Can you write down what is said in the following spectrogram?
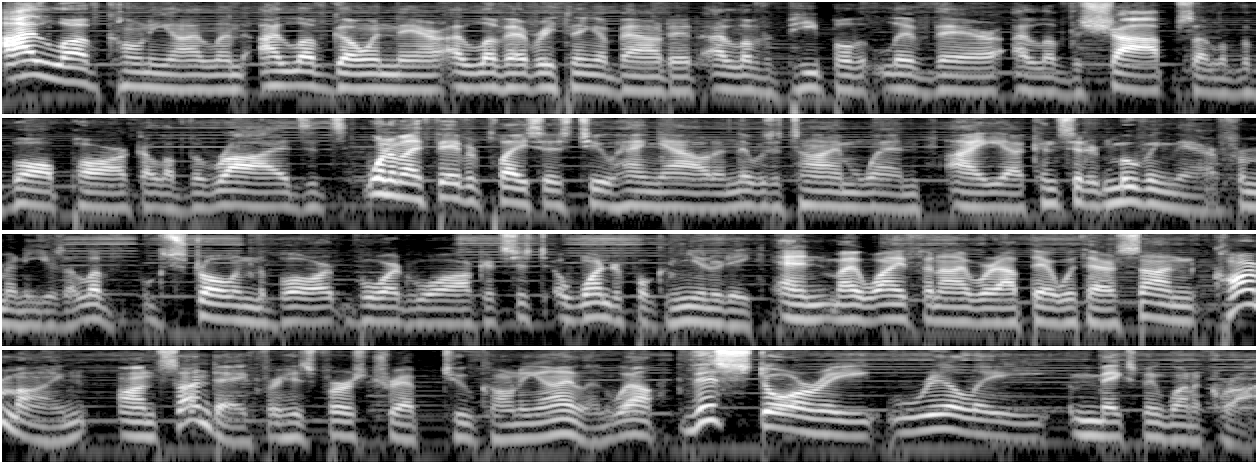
I love Coney Island. I love going there. I love everything about it. I love the people that live there. I love the shops. I love the ballpark. I love the rides. It's one of my favorite places to hang out, and there was a time when I uh, considered moving there for many years. I love strolling the board, boardwalk. It's just a wonderful community. And my wife and I were out there with our son, Carmine, on Sunday for his first trip to Coney Island. Well, this story really makes me want to cry.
